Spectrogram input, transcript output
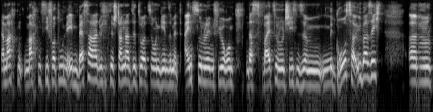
Da machten es die Fortuna eben besser. Durch eine Standardsituation gehen sie mit 1 zu 0 in Führung und das 2 zu 0 schießen sie mit großer Übersicht. Ähm,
